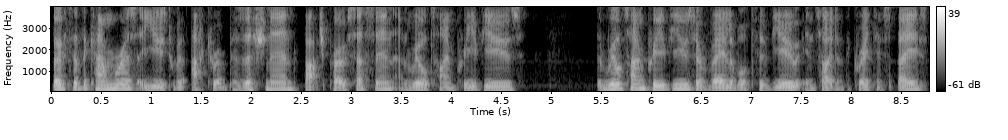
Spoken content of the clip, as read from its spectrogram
both of the cameras are used with accurate positioning, batch processing, and real-time previews. The real-time previews are available to view inside of the creative space,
